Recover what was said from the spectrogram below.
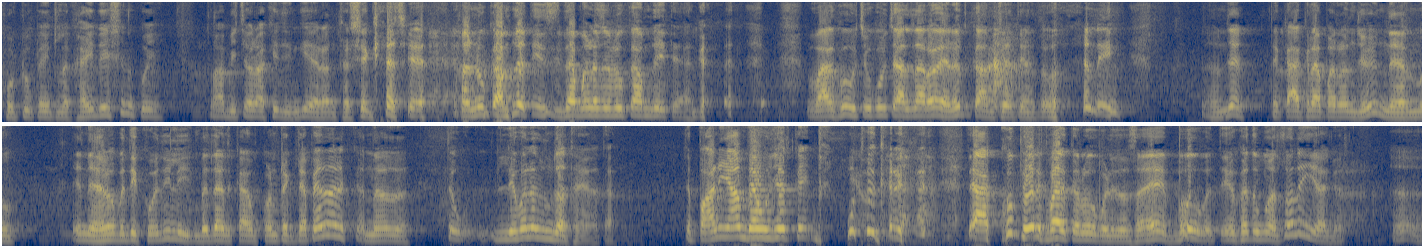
ખોટું કંઈક લખાઈ દેશે ને કોઈ? તો આ બિચારો આખી જિંદગી હેરાન થશે ક્યાં છે? આનું કામ નથી, સીધા માણસોનું કામ નહીં ત્યાં વાંકું ચૂકું ચાલનારો એનું જ કામ છે ત્યાં તો. નહીં. સમજે તે કાંકરા પરન જોયું નહેરનું? એ નહેરો બધી ખોદી લઈ બધા કામ કોન્ટ્રાક્ટ આપ્યા હતા ને, તો લેવલ જ ઊંધા થયા હતા. તો પાણી આમ ભેવું છે કંઈ કર્યું તે આખું ફેરફાર કરવો પડ્યો સાહેબ. બહુ તે વખત હું હતો નહીં આગળ. હા.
